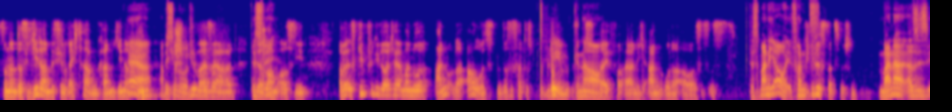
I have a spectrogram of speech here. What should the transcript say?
sondern dass jeder ein bisschen recht haben kann, je nachdem, ja, welche absolut. Spielweise er hat, wie der Raum aussieht. Aber es gibt für die Leute ja immer nur an oder aus. Und das ist halt das Problem. Es Genau. ist bei VR nicht an oder aus. Es ist Das meine ich auch. Von vieles dazwischen. meiner, also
